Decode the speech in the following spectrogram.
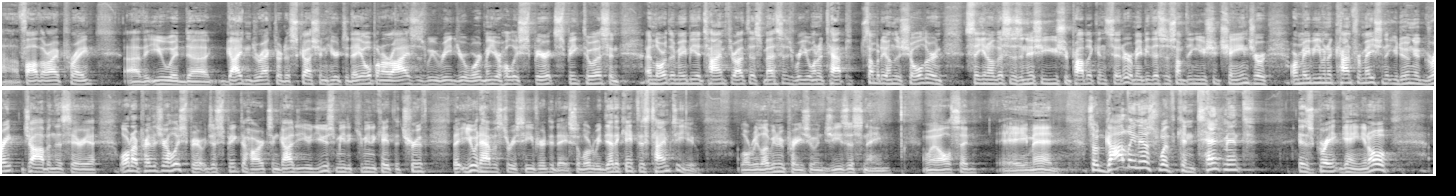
Uh, Father, I pray uh, that you would uh, guide and direct our discussion here today. Open our eyes as we read your word. May your Holy Spirit speak to us. And, and Lord, there may be a time throughout this message where you want to tap somebody on the shoulder and say, you know, this is an issue you should probably consider, or maybe this is something you should change, or, or maybe even a confirmation that you're doing a great job in this area. Lord, I pray that your Holy Spirit would just speak to hearts. And God, you use me to communicate the truth that you would have us to receive here today. So, Lord, we dedicate this time to you. Lord, we love you and we praise you in Jesus' name. And we all said, Amen. So, godliness with contentment is great gain. You know,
